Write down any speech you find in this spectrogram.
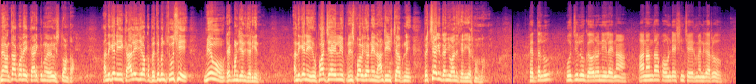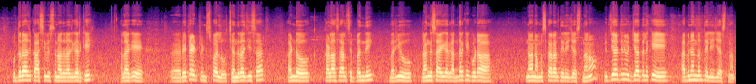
మేమంతా కూడా ఈ కార్యక్రమం నిర్వహిస్తూ ఉంటాం. అందుకని ఈ కాలేజీ యొక్క ప్రతిభను చూసి మేము రికమెండ్ చేయడం జరిగింది. అందుకని ఉపాధ్యాయుల్ని ప్రిన్సిపాల్ గారిని నాన్ టీచింగ్ స్టాఫ్ని ప్రత్యేకంగా ధన్యవాదాలు తెలియజేసుకుంటున్నాం. పెద్దలు పూజ్యులు గౌరవనీయులైన ఆనంద ఫౌండేషన్ చైర్మన్ గారు బుద్ధరాజు కాశీ విశ్వనాథరాజు గారికి అలాగే retired principal Chandraji sir and కళాశాల సిబ్బంది మరియు రంగసాయి గారికి అందరికీ కూడా నా నమస్కారాలు తెలియజేస్తున్నాను. విద్యార్థిని విద్యార్థులకి అభినందనలు తెలియజేస్తున్నాను.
